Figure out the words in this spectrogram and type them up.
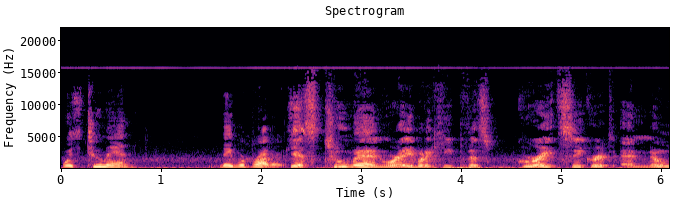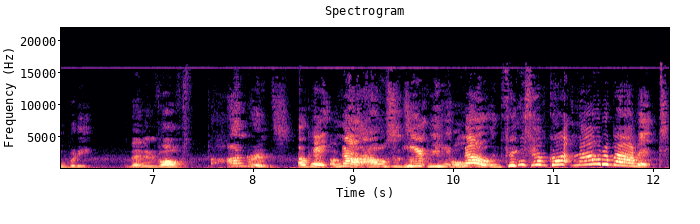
was two men. They were brothers. Yes, two men were able to keep this great secret, and nobody that involved hundreds. Okay, of no, thousands of people. no, things have gotten out about it.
